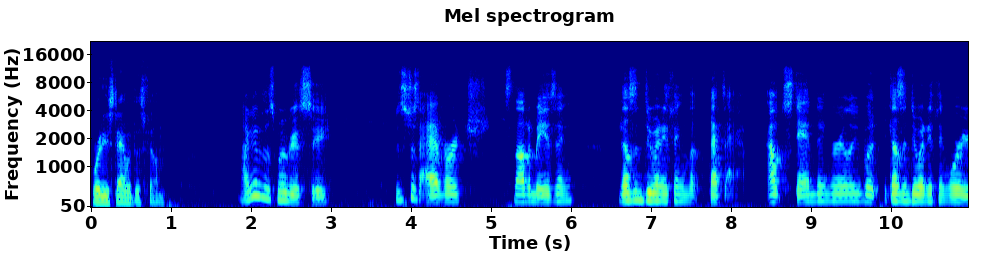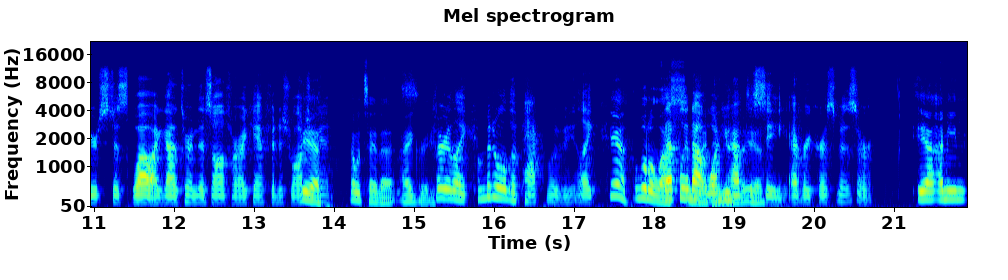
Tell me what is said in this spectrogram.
where do you stand with this film? I give this movie a C. It's just average. It's not amazing. It doesn't do anything that's outstanding, really, but it doesn't do anything where you're just, wow, I gotta turn this off or I can't finish watching Yeah, it. I would say that. I It's agree. Very like middle of the pack movie. Like Yeah, a little less. definitely not one you have to yeah. see every Christmas or Yeah, I mean,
